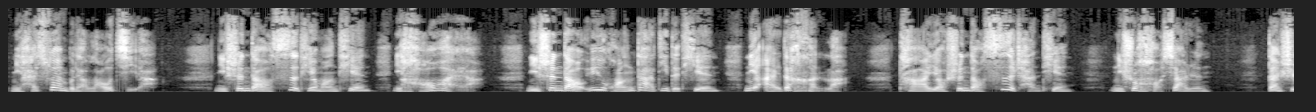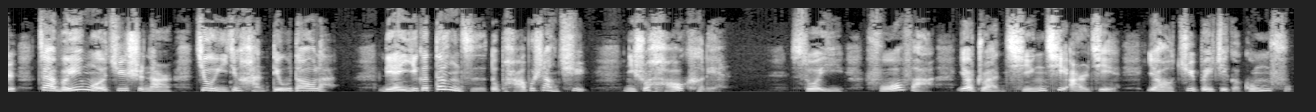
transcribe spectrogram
你还算不了老几啊？你升到四天王天，你好矮啊！你升到玉皇大帝的天，你矮得很了。他要升到四禅天，你说好吓人。但是在维摩居士那儿就已经喊丢刀了，连一个凳子都爬不上去。你说好可怜。所以佛法要转情气二界，要具备这个功夫。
